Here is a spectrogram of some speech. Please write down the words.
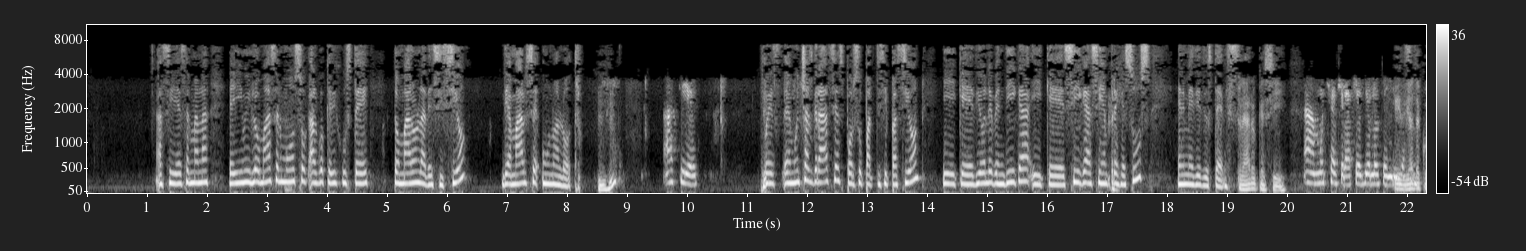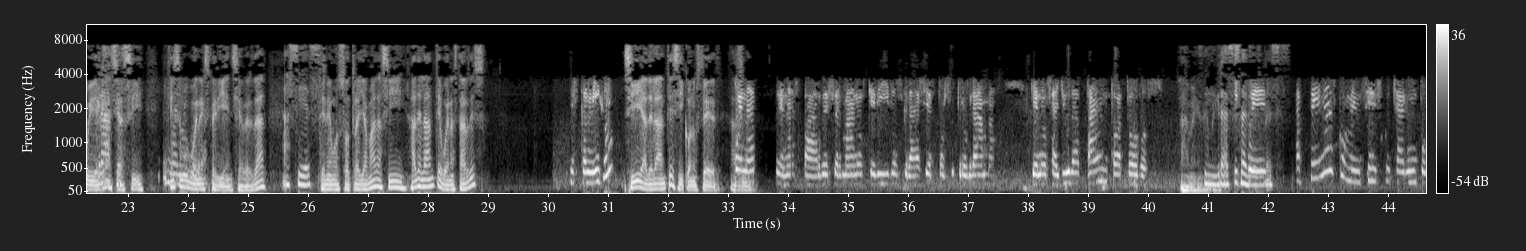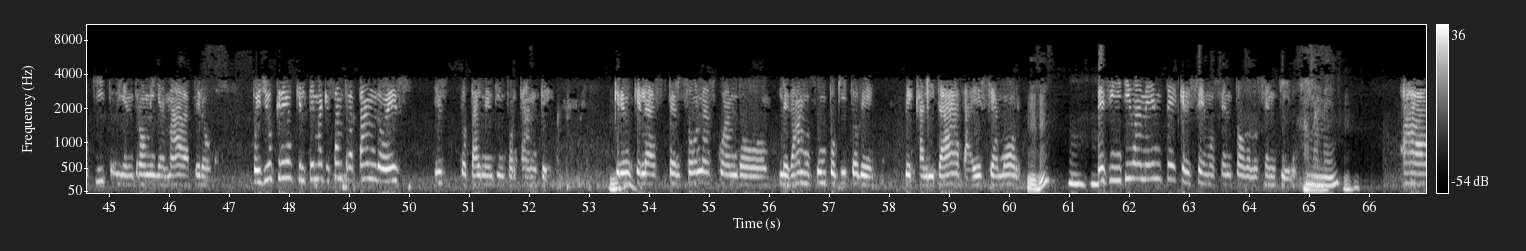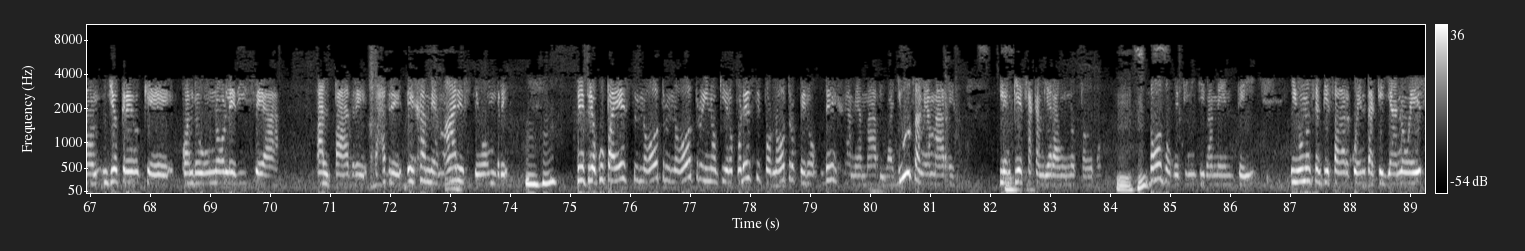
Así es, hermana. Y lo más hermoso, algo que dijo usted, tomaron la decisión de amarse uno al otro. Así es. Pues eh, muchas gracias por su participación y que Dios le bendiga y que siga siempre Jesús en medio de ustedes. Claro que sí. Ah, muchas gracias. Dios los Y bendiga. Dios le cuide. Gracias. Gracias, sí. Es Igualmente, una buena gracias. experiencia, ¿verdad? Así es. Tenemos otra llamada, sí. Adelante, buenas tardes. ¿Es conmigo? Sí, adelante, sí, con usted. Buenas, buenas tardes, hermanos queridos. Gracias por su programa que nos ayuda tanto a todos. Amén. Sí, gracias Y a Dios. pues gracias. apenas comencé a escuchar un poquito y entró mi llamada, pero pues yo creo que el tema que están tratando es es totalmente importante. Creo que las personas cuando le damos un poquito de, de calidad a ese amor, Definitivamente crecemos en todos los sentidos. Amén. Ah, yo creo que cuando uno le dice a, al padre, padre, déjame amar a este hombre, Ujú. me preocupa esto y lo otro y lo otro y no quiero por esto y por lo otro, pero déjame amarlo, ayúdame a amarlo. le empieza a cambiar a uno todo, Ujú. todo definitivamente, y, y uno se empieza a dar cuenta que ya no es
